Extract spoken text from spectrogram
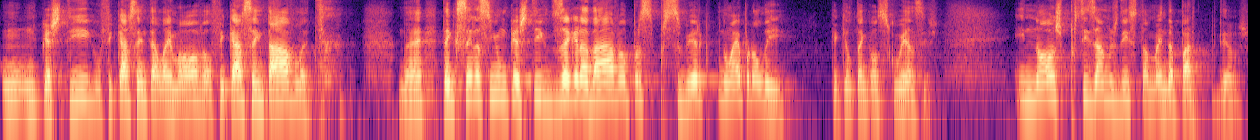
Um, um castigo, ficar sem telemóvel, ficar sem tablet. É? Tem que ser assim um castigo desagradável para se perceber que não é por ali, que aquilo tem consequências. E nós precisamos disso também da parte de Deus.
